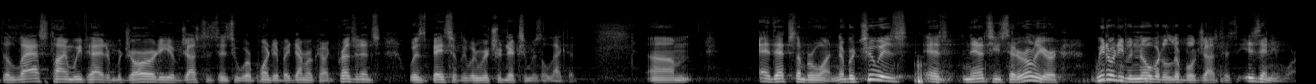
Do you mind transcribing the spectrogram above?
the last time we've had a majority of justices who were appointed by Democratic presidents was basically when Richard Nixon was elected. Um, and that's number one. Number two is, as Nancy said earlier, we don't even know what a liberal justice is anymore.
